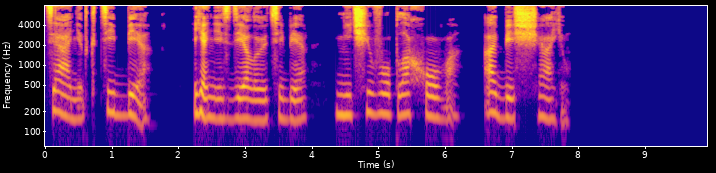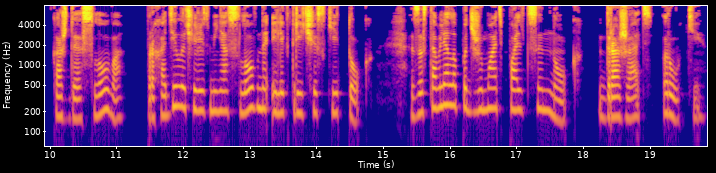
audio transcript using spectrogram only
тянет к тебе. Я не сделаю тебе ничего плохого, обещаю. Каждое слово проходило через меня словно электрический ток, заставляло поджимать пальцы ног, дрожать руки.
